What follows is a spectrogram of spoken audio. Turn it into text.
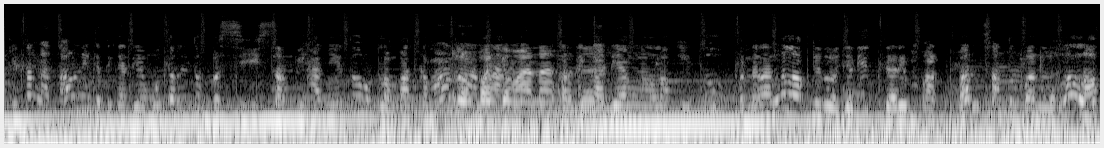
Kita nggak tahu nih ketika dia muter itu besi serpihannya itu lompat ke mana. Lompat Nah, ke mana, Ketika bener. dia ngelok itu beneran ngelok gitu. loh. Jadi dari empat ban satu ban lu ngelok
